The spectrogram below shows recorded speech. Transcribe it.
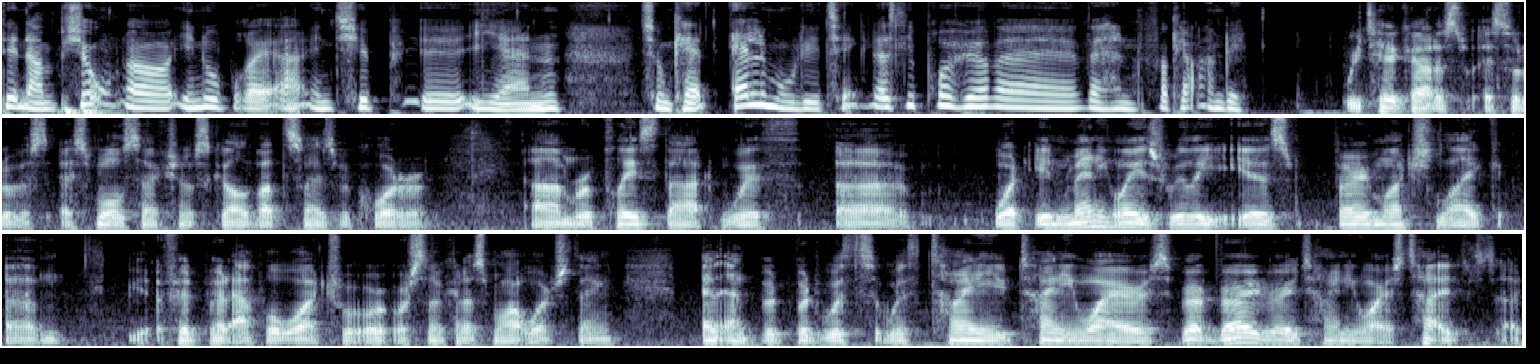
den ambition at indoperere en chip uh, i hjernen, som kan alle mulige ting. Lad os lige prøve at høre, hvad, hvad han forklarer om det. We take out a, a sort of a, a small section of skull about the size of a quarter, um, replace that with uh, what in many ways really is very much like um, a Fitbit, Apple Watch, or, or some kind of smartwatch thing, and, and but but with with tiny tiny wires, very very, tiny wires, uh,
